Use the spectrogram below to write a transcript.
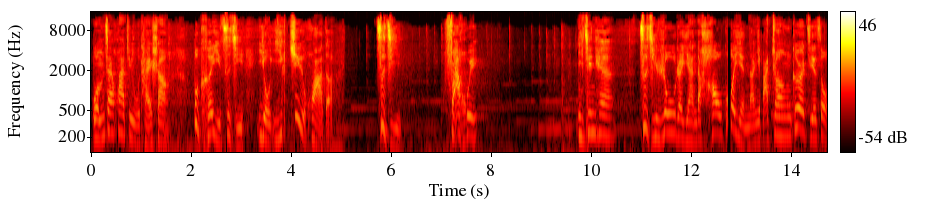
我们在话剧舞台上不可以自己有一句话的自己发挥。你今天自己揉着演的好过瘾呐，你把整个节奏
